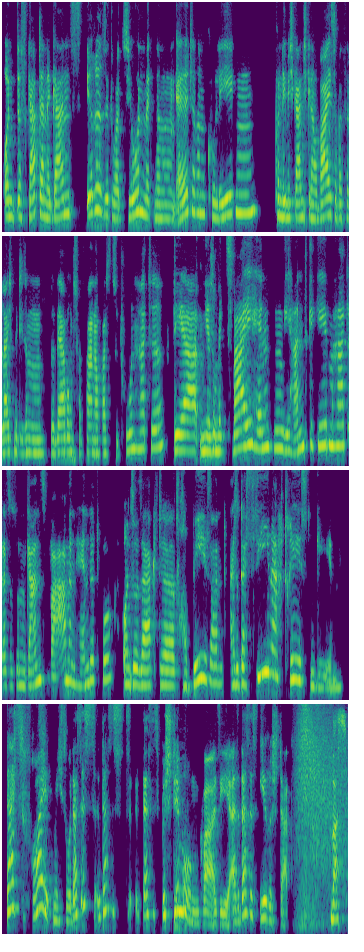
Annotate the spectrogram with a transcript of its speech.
Und es gab dann eine ganz irre Situation mit einem älteren Kollegen, von dem ich gar nicht genau weiß, ob er vielleicht mit diesem Bewerbungsverfahren auch was zu tun hatte, der mir so mit zwei Händen die Hand gegeben hat, also so einen ganz warmen Händedruck und so sagte, Frau Besand, also dass Sie nach Dresden gehen, das freut mich so. Das ist, das ist, das ist Bestimmung quasi. Also das ist Ihre Stadt. Was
